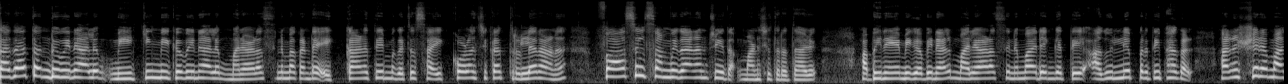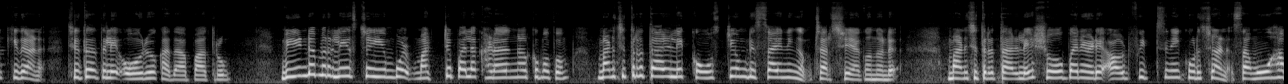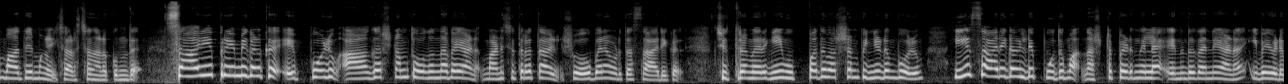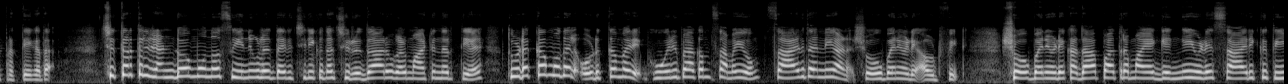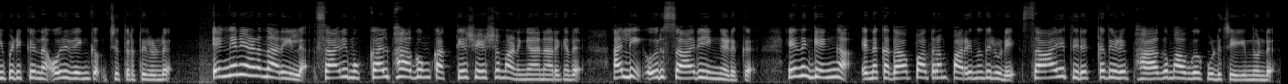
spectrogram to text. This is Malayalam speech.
കഥാതന്തുവിനാലും മേക്കിംഗ് മികവിനാലും മലയാള സിനിമ കണ്ട എക്കാലത്തെയും മികച്ച സൈക്കോളജിക്കൽ ത്രില്ലറാണ് ഫാസിൽ സംവിധാനം ചെയ്ത മണിച്ചിത്രത്താഴ്. അഭിനയ മികവിനാൽ മലയാള സിനിമാ രംഗത്തെ അതുല്യ പ്രതിഭകൾ അനശ്വരമാക്കിയതാണ് ചിത്രത്തിലെ ഓരോ കഥാപാത്രവും. വീണ്ടും റിലീസ് ചെയ്യുമ്പോൾ മറ്റു പല ഘടകങ്ങൾക്കുമൊപ്പം മണിച്ചിത്രത്താഴിലെ കോസ്റ്റ്യൂം ഡിസൈനിങ്ങും ചർച്ചയാകുന്നുണ്ട്. മണിച്ചിത്രത്താഴിലെ ശോഭനയുടെ ഔട്ട്ഫിറ്റ്സിനെ കുറിച്ചാണ് സമൂഹ മാധ്യമങ്ങളിൽ ചർച്ച നടക്കുന്നത്. സാരി പ്രേമികൾക്ക് എപ്പോഴും ആകർഷണം തോന്നുന്നവയാണ് മണിച്ചിത്രത്താഴിൽ ശോഭന ഉടുത്ത സാരികൾ. ചിത്രമിറങ്ങി മുപ്പത് വർഷം പിന്നിടുമ്പോഴും ഈ സാരികളുടെ പുതുമ നഷ്ടപ്പെടുന്നില്ല എന്നത് തന്നെയാണ് ഇവയുടെ പ്രത്യേകത. ചിത്രത്തിൽ രണ്ടോ മൂന്നോ സീനുകളിൽ ധരിച്ചിരിക്കുന്ന ചുരിദാറുകൾ മാറ്റി നിർത്തിയാൽ തുടക്കം മുതൽ ഒടുക്കം വരെ ഭൂരിഭാഗം സമയവും സാരി തന്നെയാണ് ശോഭനയുടെ ഔട്ട്ഫിറ്റ്. ശോഭനയുടെ കഥാപാത്രമായ ഗംഗയുടെ സാരിക്ക് തീപിടിക്കുന്ന ഒരു രംഗം ചിത്രത്തിലുണ്ട്. എങ്ങനെയാണെന്ന് അറിയില്ല. സാരി മുക്കാൽ ഭാഗവും കത്തിയ ശേഷമാണ് ഞാൻ അറിഞ്ഞത്. അല്ലി ഒരു സാരി ഇങ്ങെടുക്ക് എന്ന് ഗംഗ എന്ന കഥാപാത്രം പറയുന്നതിലൂടെ സാരി തിരക്കഥയുടെ ഭാഗമാവുക കൂടി ചെയ്യുന്നുണ്ട്.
